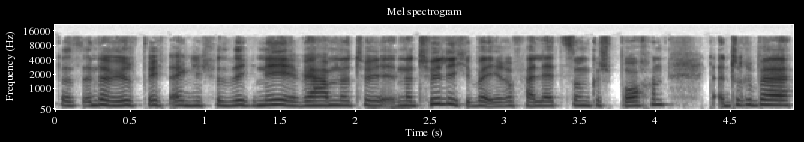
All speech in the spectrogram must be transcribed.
Das Interview spricht eigentlich für sich. Nee, wir haben natürlich, natürlich über ihre Verletzung gesprochen, darüber,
